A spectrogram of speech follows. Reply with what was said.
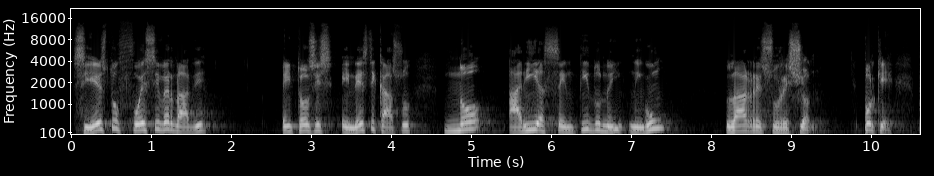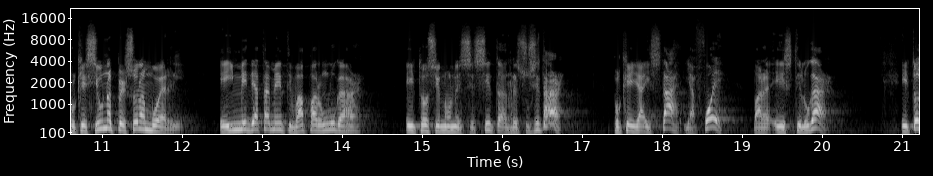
se isto fosse verdade, então, en este caso, não haría sentido nenhum la resurrección. ¿Por quê? Porque se uma pessoa muere e imediatamente vai para um lugar, então não necessita ressuscitar, porque já está, já foi para este lugar. Então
